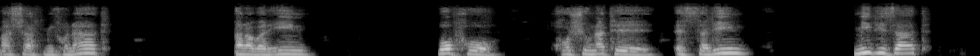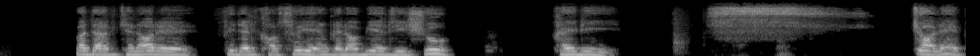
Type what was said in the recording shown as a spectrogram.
مصرف می کند بنابراین بپ و خشونت استالین میریزد و در کنار فیدل کاستروی انقلابی ریشو خیلی جالب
